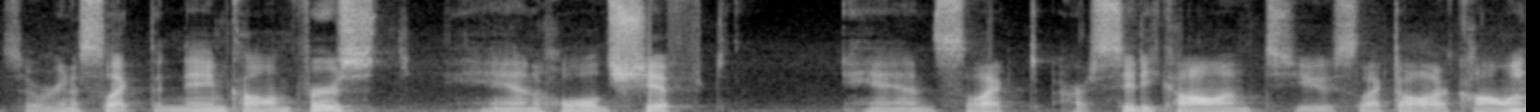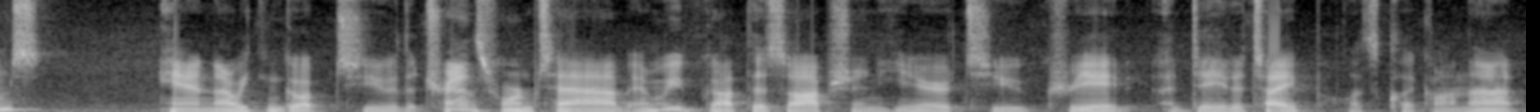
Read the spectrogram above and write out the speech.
So we're going to select the name column first and hold shift and select our city column to select all our columns. And now we can go up to the transform tab and we've got this option here to create a data type. Let's click on that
